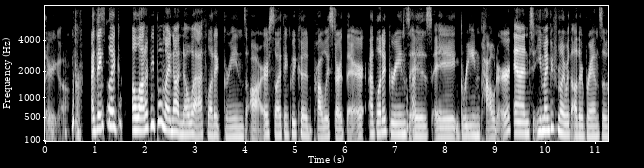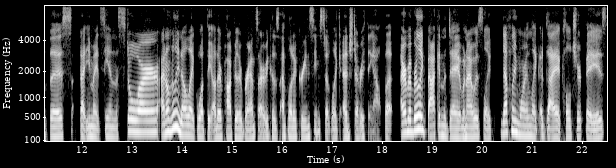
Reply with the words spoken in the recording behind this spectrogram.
There you go. I think like a lot of people might not know what athletic greens are. So I think we could probably start there. Athletic greens Okay. is a green powder. And you might be familiar with other brands of this that you might see in the store. I don't really know like what the other popular brands are because athletic greens seems to have like edged everything out. But I remember like back in the day when I was like definitely more in like a diet culture phase.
